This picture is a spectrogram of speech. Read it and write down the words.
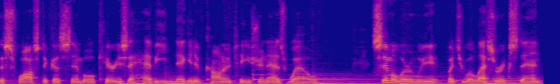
the swastika symbol carries a heavy negative connotation as well. Similarly, but to a lesser extent,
